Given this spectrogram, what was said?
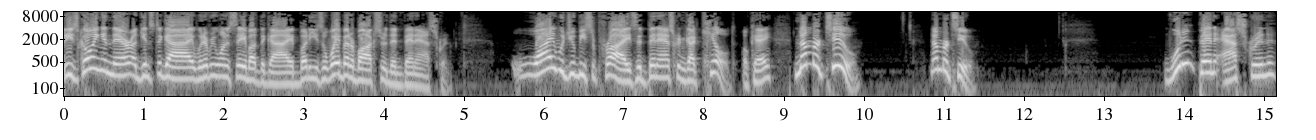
And he's going in there against a guy, whatever you want to say about the guy, but he's a way better boxer than Ben Askren. Why would you be surprised that Ben Askren got killed? Okay. Number two. Number two. Wouldn't Ben Askren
